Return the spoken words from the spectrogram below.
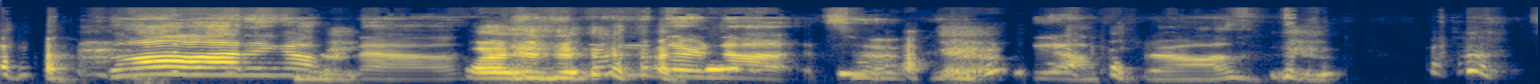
It's all adding up now. They're not so crazy after all.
